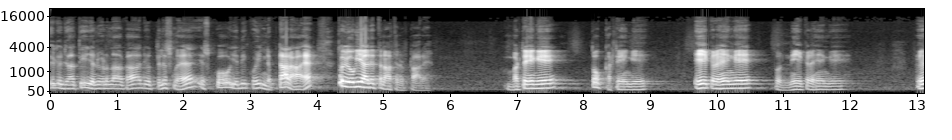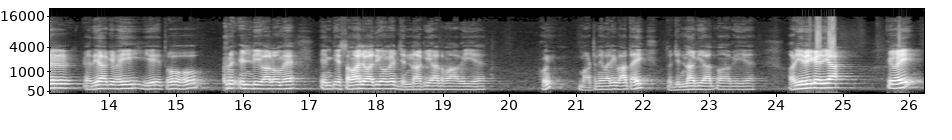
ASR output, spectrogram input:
ये जो जातीय जनगणना का जो तिलिस्म है, इसको यदि कोई निपटा रहा है तो योगी आदित्यनाथ निपटा रहे हैं। बटेंगे तो कटेंगे, एक रहेंगे तो नेक रहेंगे। फिर कह दिया कि भाई, ये तो इंडी वालों में, इनके समाजवादियों में जिन्ना की आत्मा आ गई है। हुई? बांटने वाली बात आई तो जिन्ना की आत्मा आ गई है। और ये भी कह दिया कि भाई,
